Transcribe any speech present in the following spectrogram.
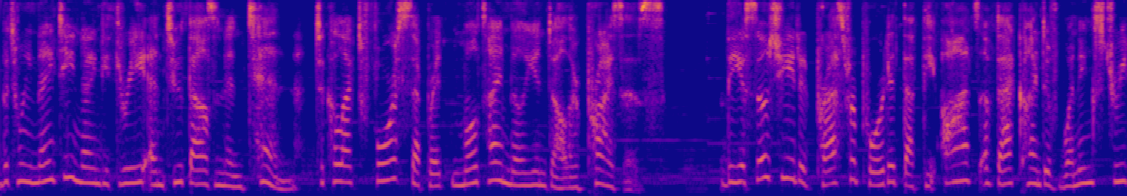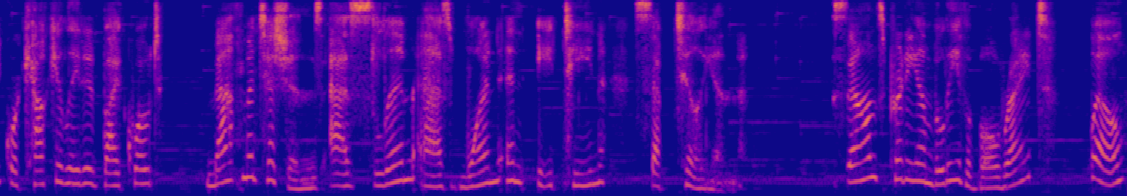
between 1993 and 2010 to collect four separate multi million dollar prizes. The Associated Press reported that the odds of that kind of winning streak were calculated by, quote, mathematicians as slim as 1 in 18 septillion. Sounds pretty unbelievable, right? Well,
